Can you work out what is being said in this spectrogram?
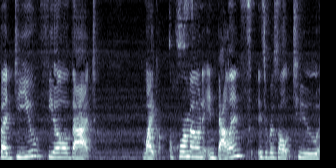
but do you feel that like hormone imbalance is a result to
